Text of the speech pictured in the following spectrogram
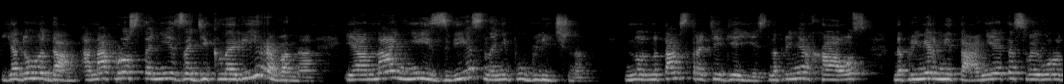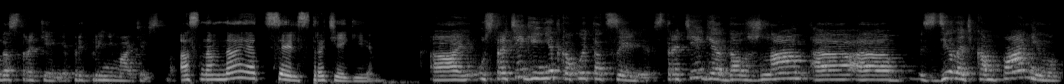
Я думаю, да. Она просто не задекларирована, и она неизвестна, не публична. Но, но там стратегия есть. Например, хаос, например, метание – это своего рода стратегия предпринимательства. Основная цель стратегии – а, у стратегии нет какой-то цели. Стратегия должна а, а, сделать компанию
